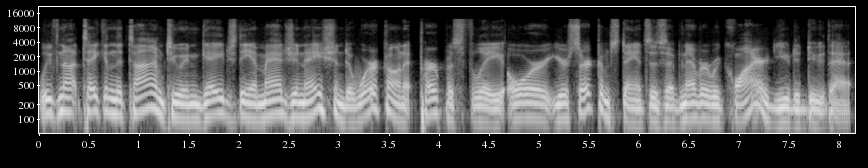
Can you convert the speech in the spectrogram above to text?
We've not taken the time to engage the imagination to work on it purposefully, or your circumstances have never required you to do that.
